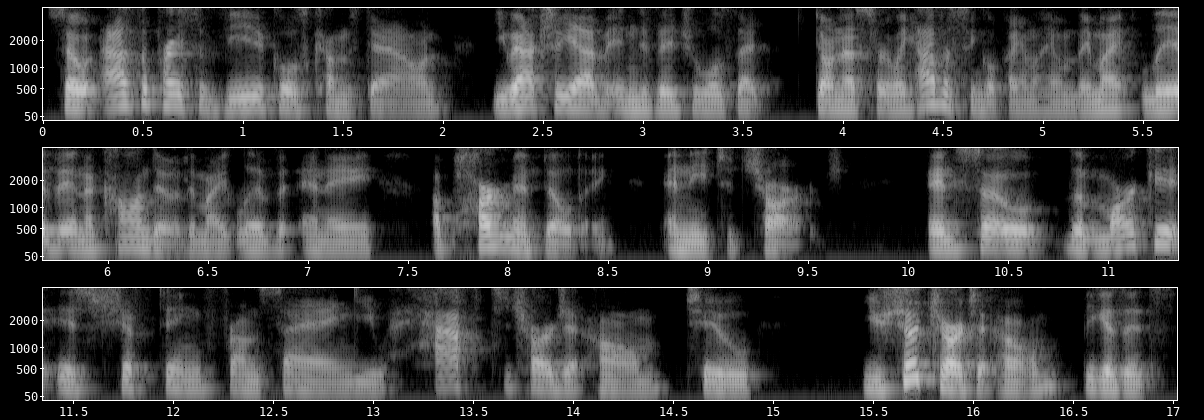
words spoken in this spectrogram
So as the price of vehicles comes down, you actually have individuals that don't necessarily have a single family home. They might live in a condo, they might live in a apartment building and need to charge. And so the market is shifting from saying you have to charge at home to you should charge at home because it's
